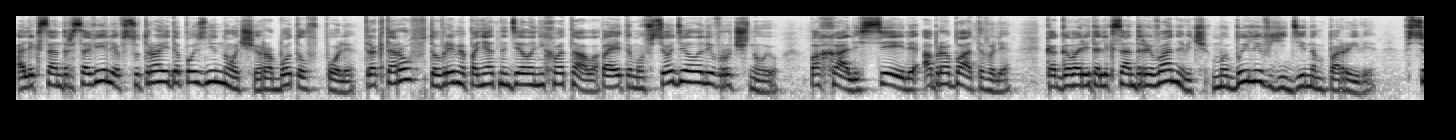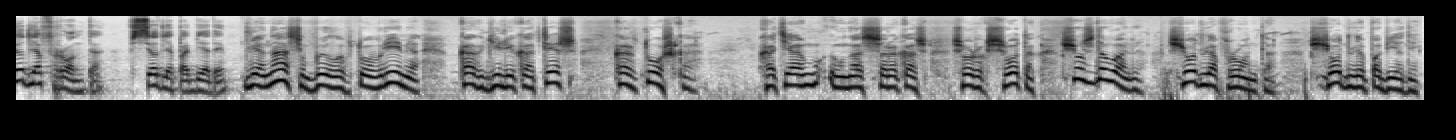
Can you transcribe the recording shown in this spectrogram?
Александр Савельев с утра и до поздней ночи работал в поле. Тракторов в то время, понятное дело, не хватало, поэтому все делали вручную. Пахали, сеяли, обрабатывали. Как говорит Александр Иванович, мы были в едином порыве. Все для фронта, все для победы. Для нас было в то время как деликатес картошка – хотя у нас 40, 40 соток, все сдавали. Все для фронта, все для победы,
